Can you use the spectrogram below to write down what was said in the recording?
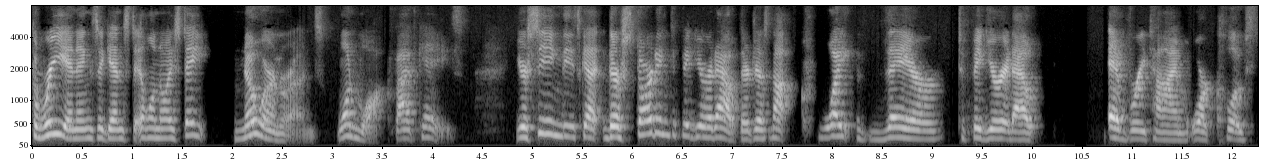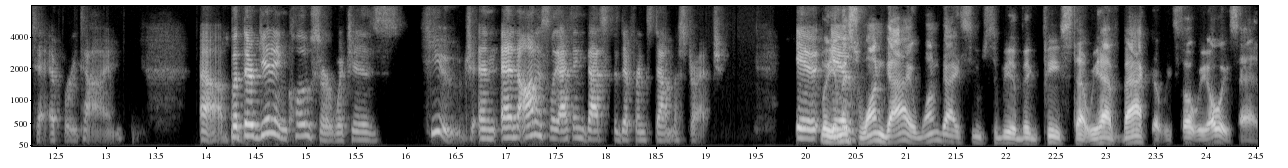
Three innings against Illinois State, no earned runs, one walk, five Ks. You're seeing these guys, they're starting to figure it out. They're just not quite there to figure it out every time or close to every time. Uh, but they're getting closer, which is huge. And and honestly, I think that's the difference down the stretch. If, well, you if, missed one guy. One guy seems to be a big piece that we have back that we thought we always had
